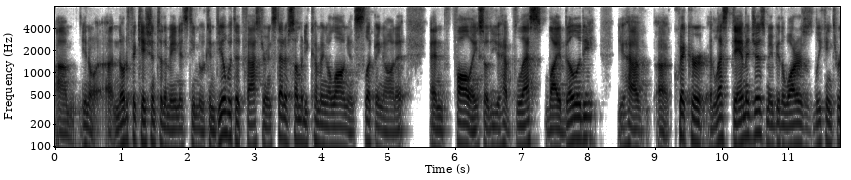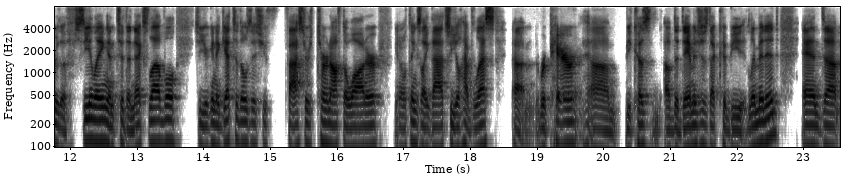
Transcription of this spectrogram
um, you know a notification to the maintenance team who can deal with it faster instead of somebody coming along and slipping on it and falling. So you have less liability, you have uh, quicker, less damages. Maybe the water is leaking through the ceiling and to the next level. So you're going to get to those issues faster turn off the water you know things like that. So you'll have less um, repair um, because of the damages that could be limited. And uh,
